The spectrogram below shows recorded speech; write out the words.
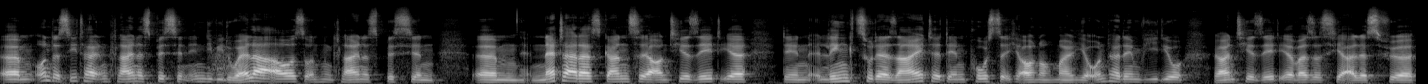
Ähm, und es sieht halt ein kleines bisschen individueller aus und ein kleines bisschen ähm, netter das Ganze. und hier seht ihr den Link zu der Seite, den poste ich auch nochmal hier unter dem Video. Ja, und hier seht ihr, was es hier alles für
